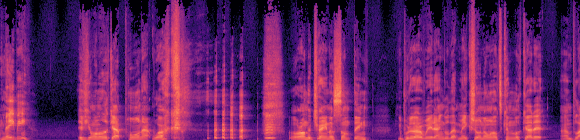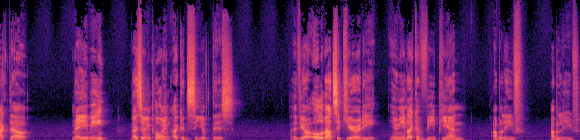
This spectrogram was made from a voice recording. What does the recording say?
maybe if you want to look at porn at work or on the train or something, you put it at a weird angle that makes sure no one else can look at it and blacked out. Maybe that's the only point I could see of this. If you're all about security, you need like a VPN, I believe. I believe.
